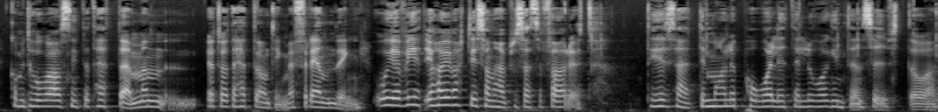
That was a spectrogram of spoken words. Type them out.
Jag kommer inte ihåg vad avsnittet hette, men jag tror att det hette någonting med förändring. Och jag, vet, jag har ju varit i sådana här processer förut. Det är så här, det maler på lite lågintensivt och,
